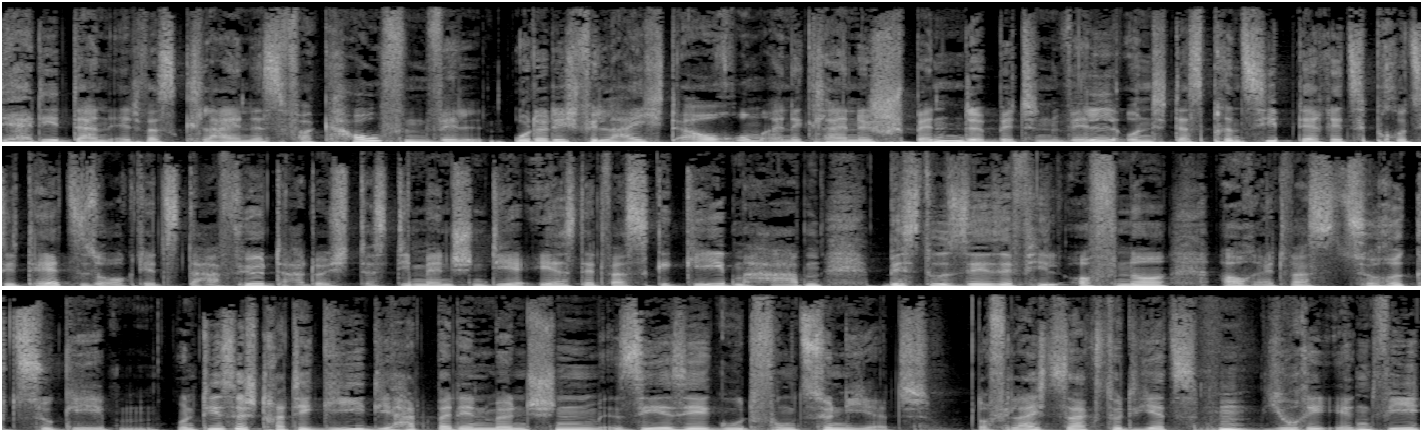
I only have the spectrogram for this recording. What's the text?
der dir dann etwas Kleines verkaufen will. Oder dich vielleicht auch auch um eine kleine Spende bitten will. Und das Prinzip der Reziprozität sorgt jetzt dafür, dadurch, dass die Menschen dir erst etwas gegeben haben, bist du sehr, sehr viel offener, auch etwas zurückzugeben. Und diese Strategie, die hat bei den Mönchen sehr, sehr gut funktioniert. Doch vielleicht sagst du dir jetzt, hm, Juri, irgendwie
